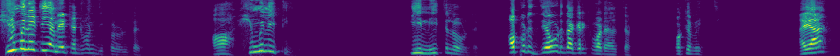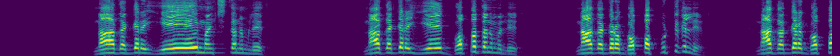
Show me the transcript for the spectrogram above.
హ్యూమిలిటీ అనేటటువంటిది ఇక్కడ ఉంటుంది. ఆ హ్యూమిలిటీ ఈ నీతిలో ఉంటుంది. అప్పుడు దేవుడి దగ్గరికి వాడు వెళ్తాడు ఒక వ్యక్తి. అయ్యా నా దగ్గర ఏ మంచితనం లేదు. నా దగ్గర ఏ గొప్పతనం లేదు. నా దగ్గర గొప్ప పుట్టుక లేదు. నా దగ్గర గొప్ప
